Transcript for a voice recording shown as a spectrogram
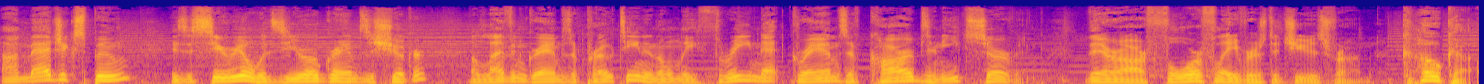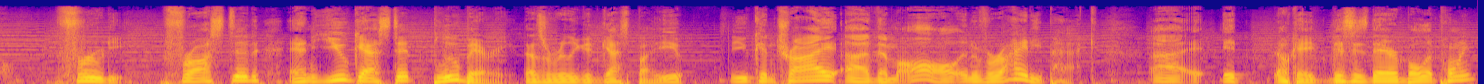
Uh, Magic Spoon is a cereal with zero grams of sugar, 11 grams of protein, and only three net grams of carbs in each serving. There are four flavors to choose from cocoa, fruity, frosted, and you guessed it, blueberry. That was a really good guess by you. You can try uh, them all in a variety pack. Uh, it, okay. This is their bullet point.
